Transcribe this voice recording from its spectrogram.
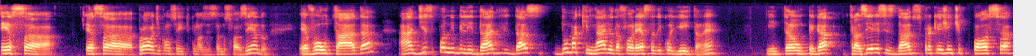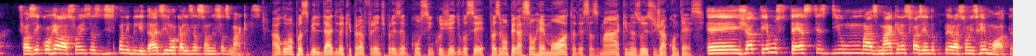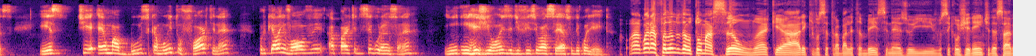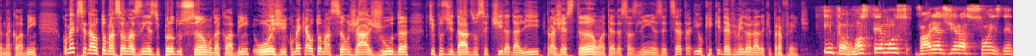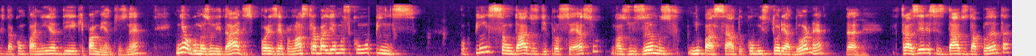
essa, essa prova de conceito que nós estamos fazendo é voltada à disponibilidade das, do maquinário da floresta de colheita, né? Então, pegar trazer esses dados para que a gente possa fazer correlações das disponibilidades e localização dessas máquinas. Há alguma possibilidade daqui para frente, por exemplo, com 5G, de você fazer uma operação remota dessas máquinas, ou isso já acontece? É, já temos testes de umas máquinas fazendo operações remotas. Este é uma busca muito forte, né? Porque ela envolve a parte de segurança, né? Em, em regiões de difícil acesso de colheita. Agora, falando da automação, né, que é a área que você trabalha também, Sinésio, e você que é o gerente dessa área na Clabin, como é que se dá a automação nas linhas de produção da Clabin? Hoje, como é que a automação já ajuda? Que tipos de dados você tira dali para gestão até dessas linhas, etc? E o que, que deve melhorar daqui para frente? Então, nós temos várias gerações dentro da companhia de equipamentos, né? Em algumas unidades, por exemplo, nós trabalhamos com o PINS, o PINs são dados de processo, nós usamos no passado como historiador, né, da, uhum. trazer esses dados da planta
